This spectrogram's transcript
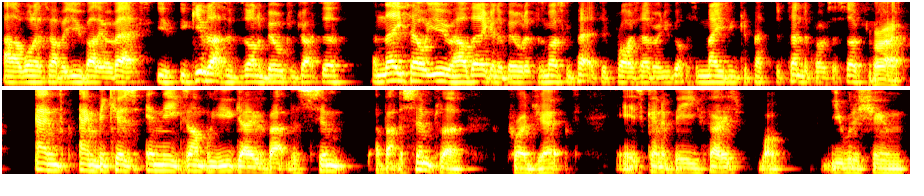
and I want it to have a U value of X. You, you give that to a design and build contractor, and they tell you how they're going to build it for the most competitive price ever, and you've got this amazing competitive tender process. So Right. And and because in the example you gave about the sim about the simpler project, it's going to be fairly well. You would assume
